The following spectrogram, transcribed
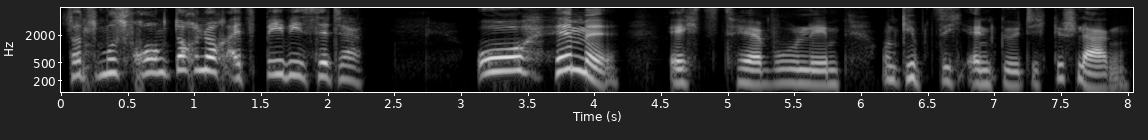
sonst muss Frank doch noch als Babysitter. O Himmel, ächzt Herr Wohlleben und gibt sich endgültig geschlagen.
